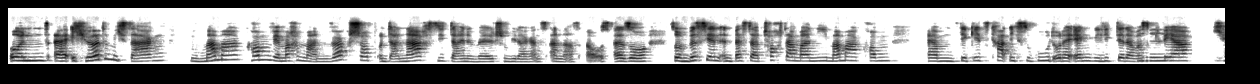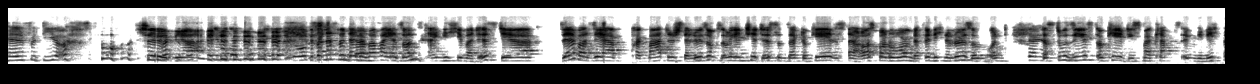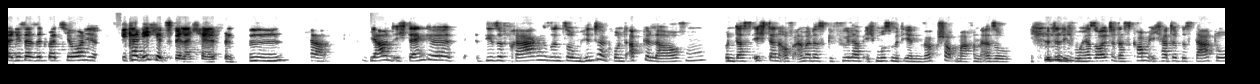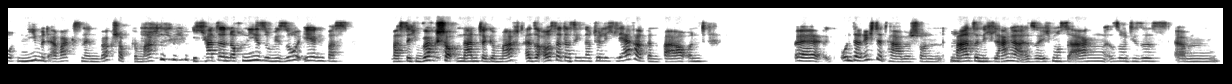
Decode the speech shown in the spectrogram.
Und äh, ich hörte mich sagen, du Mama, komm, wir machen mal einen Workshop und danach sieht deine Welt schon wieder ganz anders aus. Also so ein bisschen in bester Tochtermanie, Mama, komm, ähm, dir geht es gerade nicht so gut oder irgendwie liegt dir da was mhm. quer. Ich helfe dir. Schön, ja. Besonders wenn deine ähm, Mama ja sonst eigentlich jemand ist, der selber sehr pragmatisch, sehr lösungsorientiert ist und sagt, okay, das ist eine Herausforderung, da finde ich eine Lösung. Und ja, ja. dass du siehst, okay, diesmal klappt es irgendwie nicht bei dieser Situation. Ja. Wie kann ich jetzt vielleicht helfen? Mhm. Ja. ja, und ich denke, diese Fragen sind so im Hintergrund abgelaufen und dass ich dann auf einmal das Gefühl habe, ich muss mit ihr einen Workshop machen. Also ich bitte dich, woher sollte das kommen? Ich hatte bis dato nie mit Erwachsenen einen Workshop gemacht. Ich hatte noch nie sowieso irgendwas was sich Workshop nannte, gemacht. Also außer, dass ich natürlich Lehrerin war und äh, unterrichtet habe schon mhm. wahnsinnig lange. Also ich muss sagen, so dieses ähm,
